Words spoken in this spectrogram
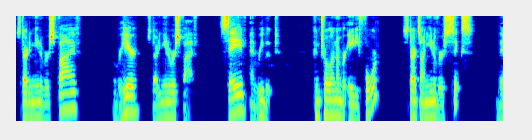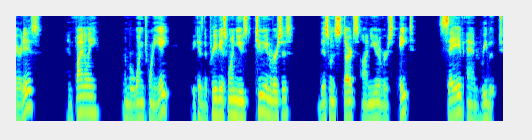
starting universe 5. Over here, starting universe 5. Save and reboot. Controller number 84 starts on universe 6. There it is. And finally, number 128, because the previous one used two universes, this one starts on universe 8. Save and reboot.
